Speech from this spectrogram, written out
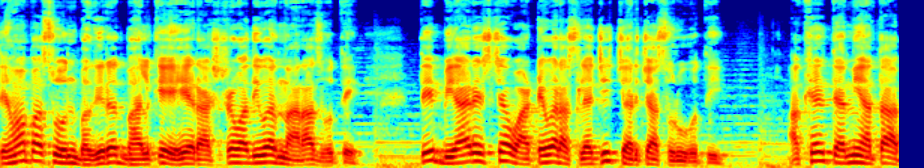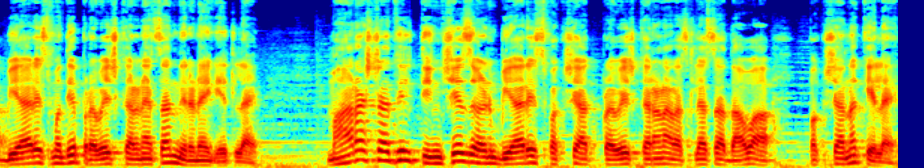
तेव्हापासून भगीरथ भालके हे राष्ट्रवादीवर नाराज होते. ते बी आर एसच्या वाटेवर असल्याची चर्चा सुरू होती. अखेर त्यांनी आता बी आर एसमध्ये प्रवेश करण्याचा निर्णय घेतलाय. महाराष्ट्रातील तीनशे जण बी आर एस पक्षात प्रवेश करणार असल्याचा दावा पक्षानं केलाय.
